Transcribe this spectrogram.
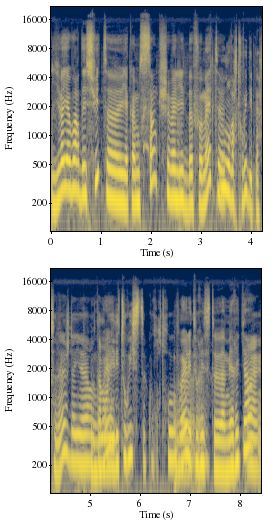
Il va y avoir des suites. euh, il y a quand même cinq chevaliers de Baphomet. Où on va retrouver des personnages d'ailleurs, notamment Ouais. les touristes qu'on retrouve. Ouais, les euh, touristes euh, américains. ouais.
